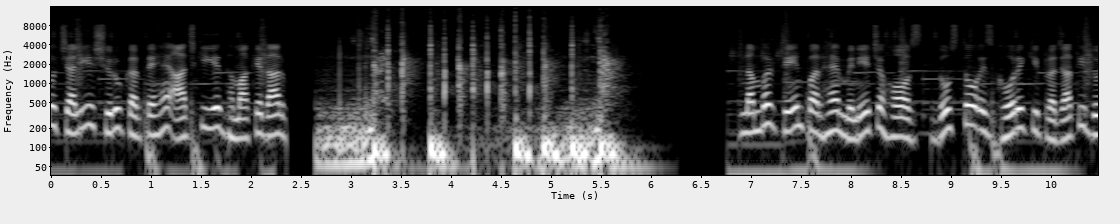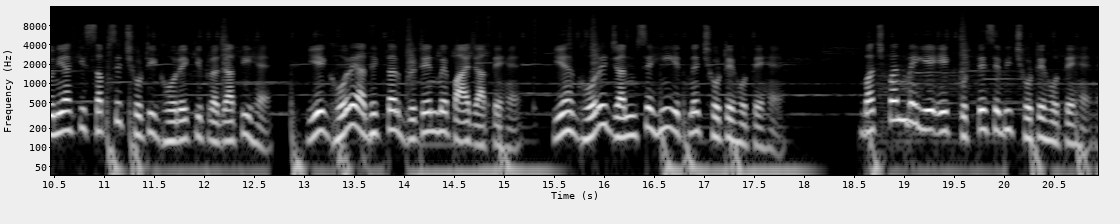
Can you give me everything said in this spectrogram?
तो चलिए शुरू करते हैं आज की ये धमाकेदार नंबर टेन पर है मिनिएचर हॉर्स। दोस्तों, इस घोड़े की प्रजाति दुनिया की सबसे छोटी घोड़े की प्रजाति है। ये घोड़े अधिकतर ब्रिटेन में पाए जाते हैं। यह घोड़े जन्म से ही इतने छोटे होते हैं। बचपन में ये एक कुत्ते से भी छोटे होते हैं,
